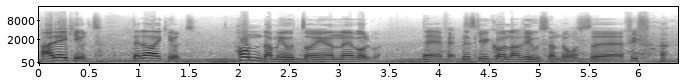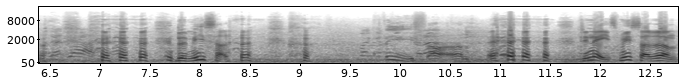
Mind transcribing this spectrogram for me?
Ja, det är kul. Det där är kul. Honda-motor i en eh, Volvo. Det är fett. Nu ska vi kolla Rosendors. eh, Fy fan. Du missade. Fy fan. Denise missade den.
